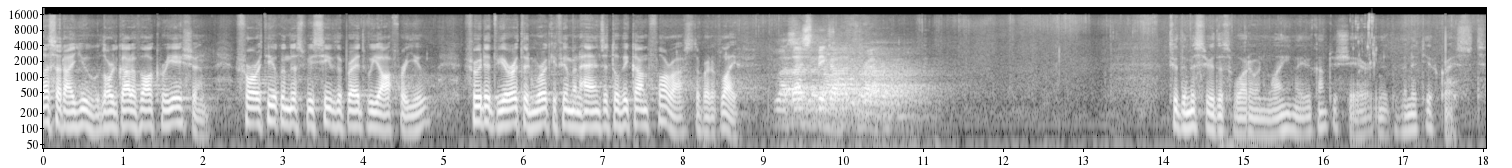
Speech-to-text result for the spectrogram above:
Blessed are you, Lord God of all creation. For you goodness receive the bread we offer you, fruit of the earth and work of human hands, it will become for us the bread of life. Blessed be God forever. To the mystery of this water and wine, may we come to share in the divinity of Christ,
